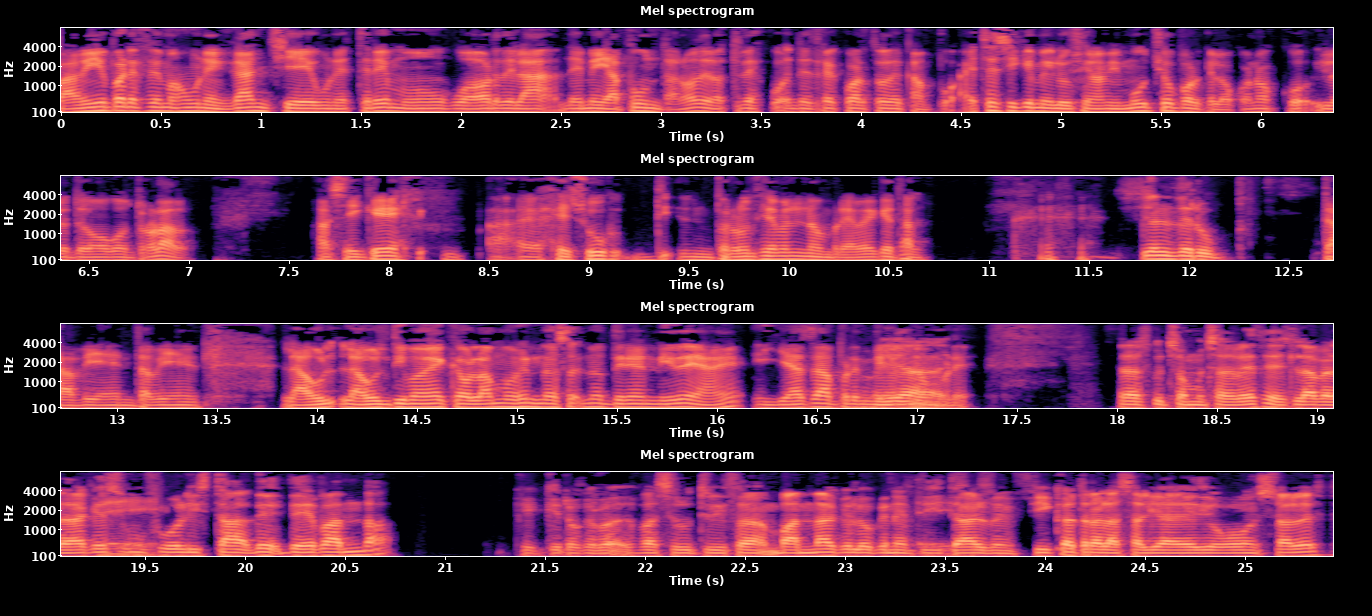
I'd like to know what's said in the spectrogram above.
para mí me parece más un enganche, un extremo, un jugador de, la, de media punta, ¿no? De los tres, de tres cuartos de campo. Este sí que me ilusiona a mí mucho porque lo conozco y lo tengo controlado. Así que, Jesús, pronúnciame el nombre, a ver qué tal. Silderup. Está bien, está bien. La, última vez que hablamos no, no tenías ni idea, ¿eh? Y ya se ha aprendido el nombre. Lo he escuchado muchas veces. La verdad que es un futbolista de, de banda, que creo que va, a ser utilizado en banda, que es lo que necesita el Benfica tras la salida de Diego González,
